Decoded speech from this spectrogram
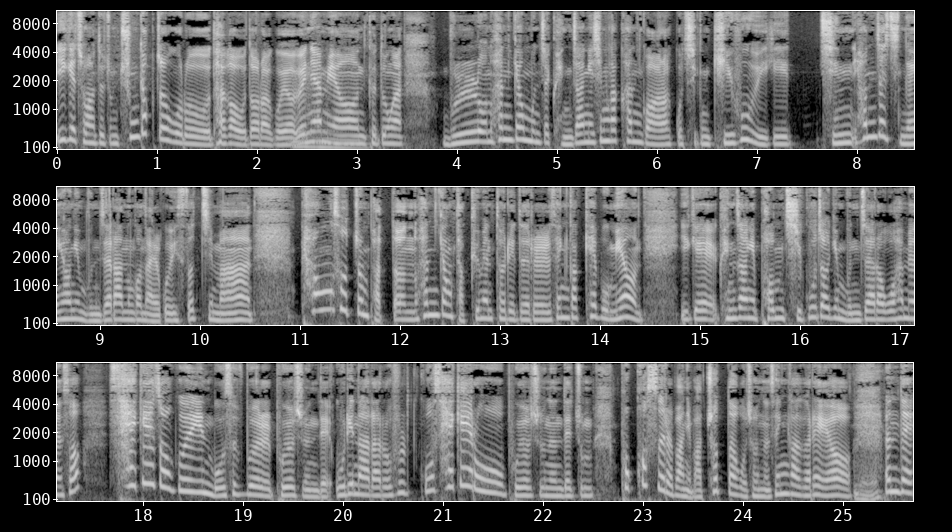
이게 저한테 좀 충격적으로 다가오더라고요. 왜냐하면 그동안 물론 환경 문제 굉장히 심각한 거 알았고 지금 기후 위기 진, 현재 진행형인 문제라는 건 알고 있었지만 평소 좀 봤던 환경 다큐멘터리들을 생각해 보면 이게 굉장히 범지구적인 문제라고 하면서 세계적인 모습을 보여주는데 우리나라로 훑고 세계로 보여주는데 좀 포커스를 많이 맞췄다고 저는 생각을 해요. 네. 그런데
